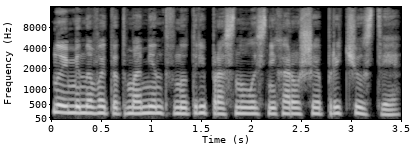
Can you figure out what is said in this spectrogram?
но именно в этот момент внутри проснулось нехорошее предчувствие.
